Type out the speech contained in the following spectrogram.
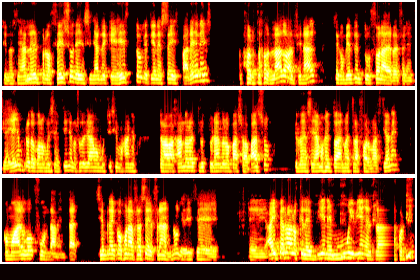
sino enseñarle el proceso de enseñarle que esto, que tiene seis paredes por todos lados, al final se convierte en tu zona de referencia. Y hay un protocolo muy sencillo, nosotros llevamos muchísimos años trabajándolo, estructurándolo paso a paso, que lo enseñamos en todas nuestras formaciones como algo fundamental. Siempre cojo una frase de Fran, ¿no? que dice, eh, hay perros a los que les viene muy bien el transportín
